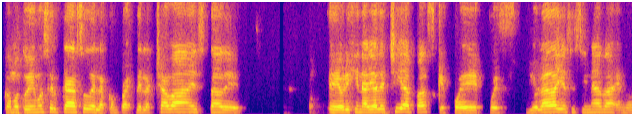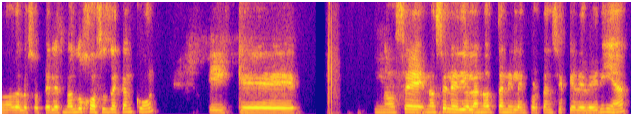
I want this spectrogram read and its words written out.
Como tuvimos el caso de la, de la chava esta de eh, originaria de Chiapas, que fue pues violada y asesinada en uno de los hoteles más lujosos de Cancún y que no se, no se le dio la nota ni la importancia que debería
